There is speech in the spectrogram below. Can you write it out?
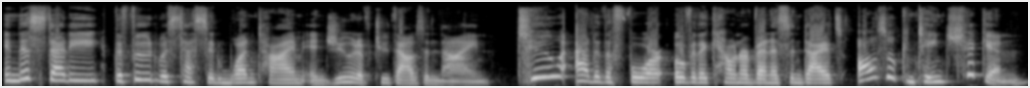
In this study, the food was tested one time in June of 2009. Two out of the four over the counter venison diets also contained chicken.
